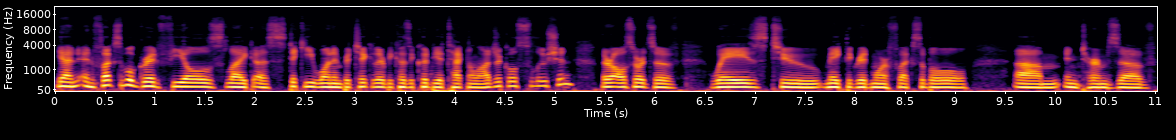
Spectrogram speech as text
Yeah, and, and flexible grid feels like a sticky one in particular because it could be a technological solution. There are all sorts of ways to make the grid more flexible um, in terms of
